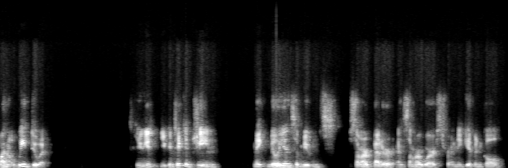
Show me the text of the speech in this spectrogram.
why don't we do it? You can take a gene, make millions of mutants, some are better and some are worse for any given goal,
